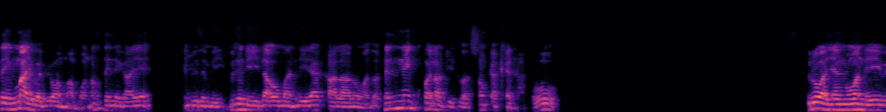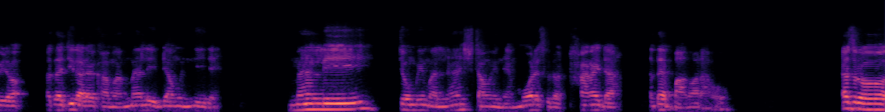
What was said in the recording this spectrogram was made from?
သိန်မိုက်ပဲပြောမှာပေါ့နော်သိန်တကားရဲ့အမျိုးသမီးဥစဉ်ဒီလောက်အောင်မှနေတဲ့ကာလတော့မှာသူနှစ်နှစ်ခွဲလောက်တည်သူကဆုံးကတ်ခဲ့တာကိုသူတို့ကရန်ကုန်ကနေပြီးတော့အသက်ကြီးလာတဲ့အခါမှာမန်းလေးပြောင်းဝင်နေတယ်မန်းလေး ကျုံပေးမှလမ်းရှောင်းရင်းနဲ့မောတယ်ဆိုတော့ထားလိုက်တာအသက်ပါသွားတာဟုတ်အဲဆိုတော့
